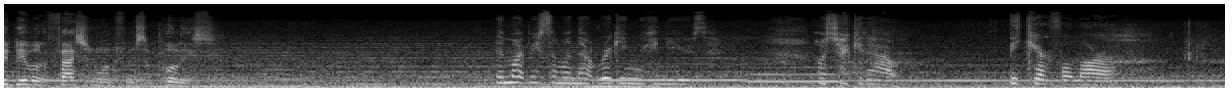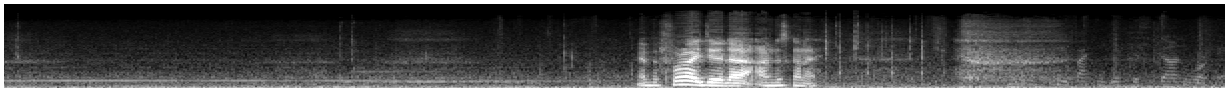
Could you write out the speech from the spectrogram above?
Should be able to fashion one from some pulleys. There might be some on that rigging we can use. I'll check it out. Be careful, Lara. And before I do that, I'm just gonna. See if I can get this gun working.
